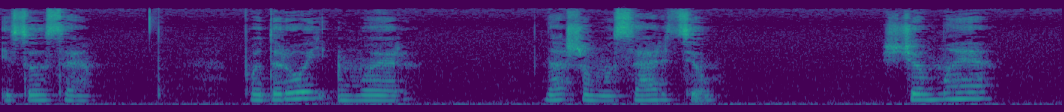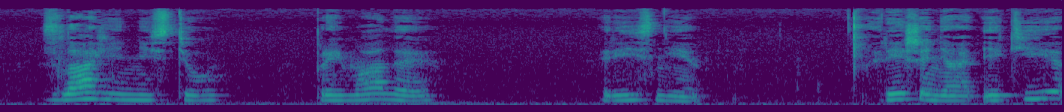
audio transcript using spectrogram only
Ісусе, подаруй мир нашому серцю, щоб ми з лагідністю приймали різні рішення, які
